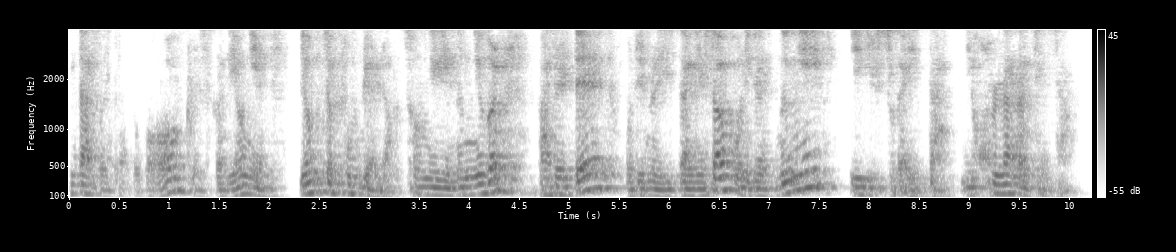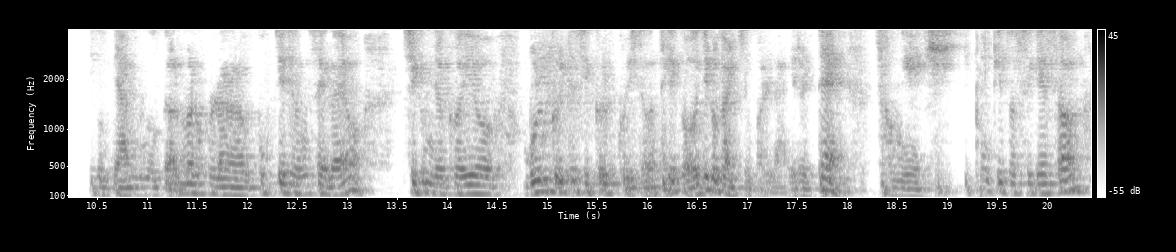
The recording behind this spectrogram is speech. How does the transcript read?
판단도 다르고 그래서 그 영의 영적 분별력, 성령의 능력을 받을 때 우리는 이 땅에서 우리가 능히 이길 수가 있다. 이 혼란한 세상. 지금 대한민국도 얼마나 혼란하고 국제 정세가요. 지금 거의 물 끓듯이 끓고 있어. 어떻게 어디로 갈지 몰라. 이럴 때 성령의 깊은 기도 속에서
